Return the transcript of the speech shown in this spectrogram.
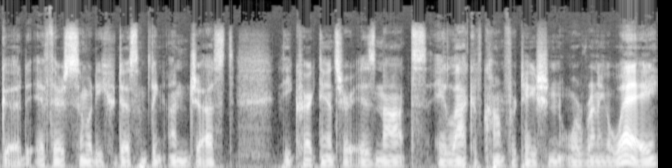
good. If there's somebody who does something unjust, the correct answer is not a lack of confrontation or running away,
